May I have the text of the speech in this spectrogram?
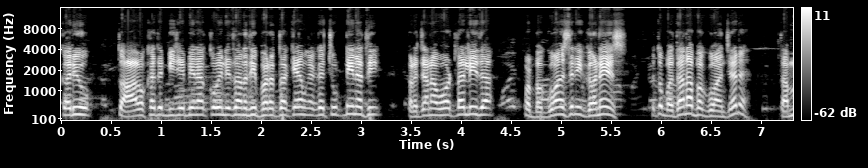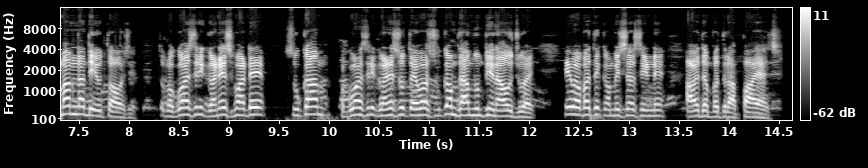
કર્યું. તો આ વખતે બીજેપીના કોઈ નેતા નથી ફરકતા કેમ? કે ચૂંટણી નથી. પ્રજાના વોટ લઈ લીધા. પણ ભગવાન શ્રી ગણેશ, એ તો બધાના ભગવાન છે ને? તમામના દેવતાઓ છે. તો ભગવાન શ્રી ગણેશ માટે શું કામ? ભગવાન શ્રી ગણેશનો તહેવાર શું કામ? ધામધૂમથી ના ઉજવાય. એ બાબતે કમિશનરશ્રીને આવેદનપત્ર આપવા આવ્યા છે.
